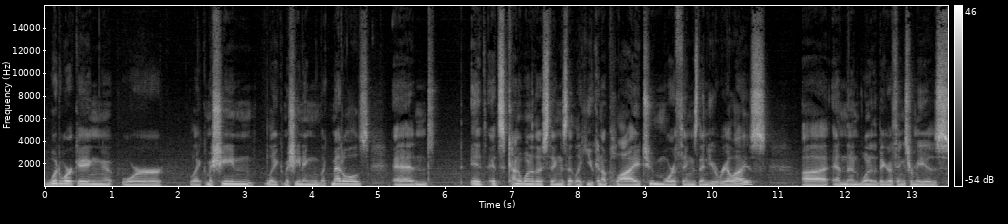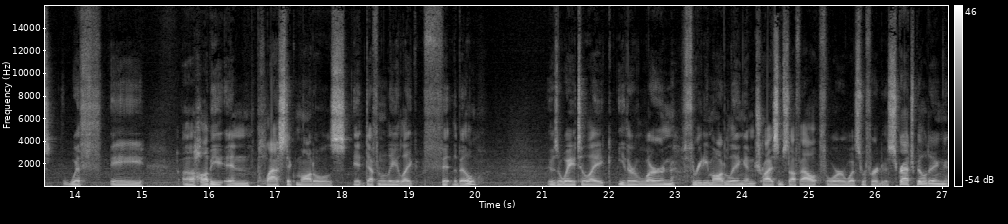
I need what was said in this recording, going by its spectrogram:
woodworking or like machine like machining like metals and it it's kind of one of those things that like you can apply to more things than you realize uh, and then one of the bigger things for me is with a, a hobby in plastic models, it definitely like fit the bill. It was a way to like either learn 3D modeling and try some stuff out for what's referred to as scratch building,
